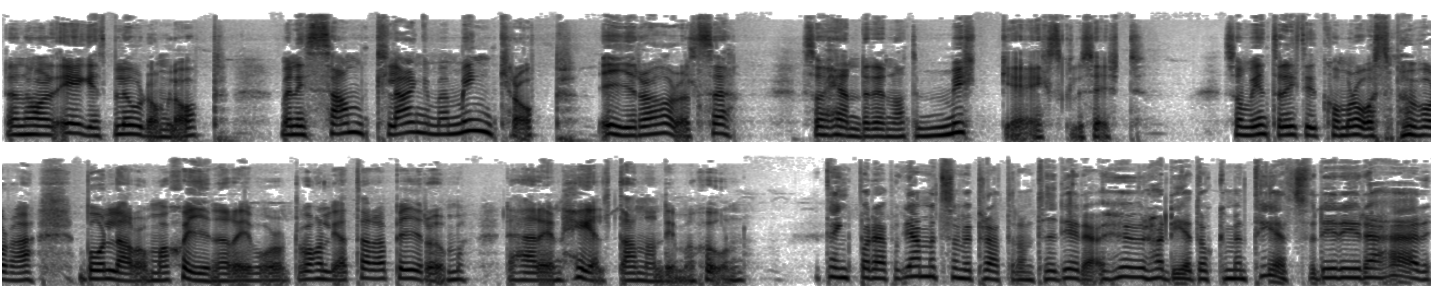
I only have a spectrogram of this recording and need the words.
den har ett eget blodomlopp, men i samklang med min kropp i rörelse så händer det något mycket exklusivt som vi inte riktigt kommer åt med våra bollar och maskiner i vårt vanliga terapirum. Det här är en helt annan dimension. Tänk på det här programmet som vi pratade om tidigare. Hur har det dokumenterats? För det är ju det här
